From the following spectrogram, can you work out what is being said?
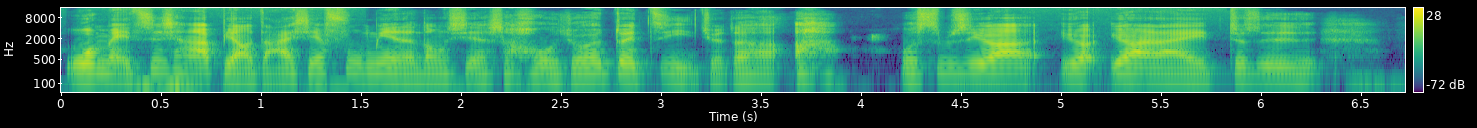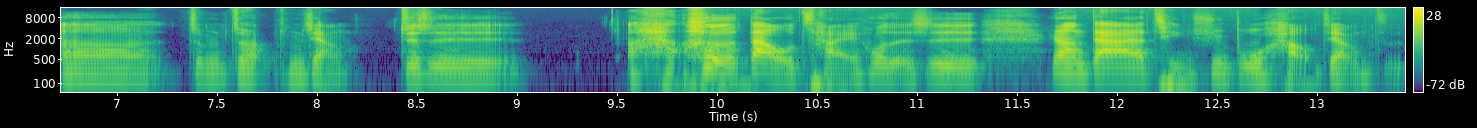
我每次想要表达一些负面的东西的时候，我就会对自己觉得啊，我是不是又要又要又要来就是呃怎么怎怎么讲，就是喝倒彩，或者是让大家情绪不好这样子，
